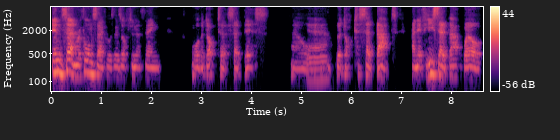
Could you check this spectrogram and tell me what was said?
In certain reform circles, there's often a thing, well, the doctor said this, uh, yeah. the doctor said that. And if he said that, well,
